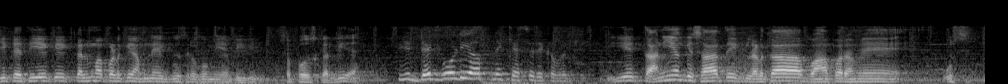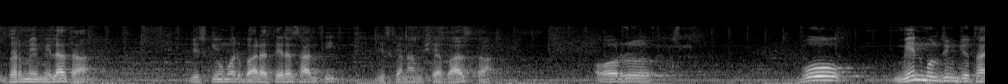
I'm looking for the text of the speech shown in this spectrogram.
ये कहती है कि कलमा पढ़ के हमने एक दूसरे को मियाँ बीवी सपोज़ कर लिया है। तो ये डेड बॉडी आपने कैसे रिकवर की ये तानिया के साथ एक लड़का वहाँ पर हमें उस घर में मिला था जिसकी उम्र 12-13 साल थी जिसका नाम शहबाज था। और वो मेन मुलजिम जो था,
